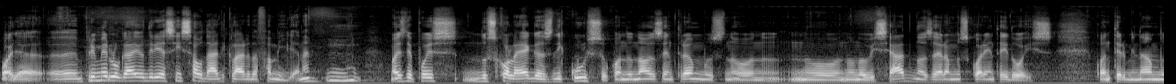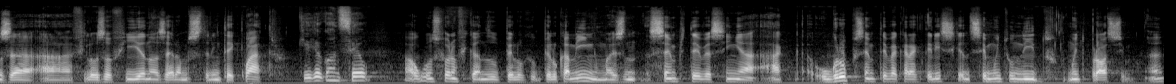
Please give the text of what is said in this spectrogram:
Olha, eh, em primeiro lugar eu diria assim, saudade, claro, da família, né? Uhum. Mas depois dos colegas de curso, quando nós entramos no, no, no noviciado, nós éramos 42. Quando terminamos a, a filosofia, nós éramos 34. O que, que aconteceu? Alguns foram ficando pelo, pelo caminho, mas sempre teve assim, a, a, o grupo sempre teve a característica de ser muito unido, muito próximo. Né?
